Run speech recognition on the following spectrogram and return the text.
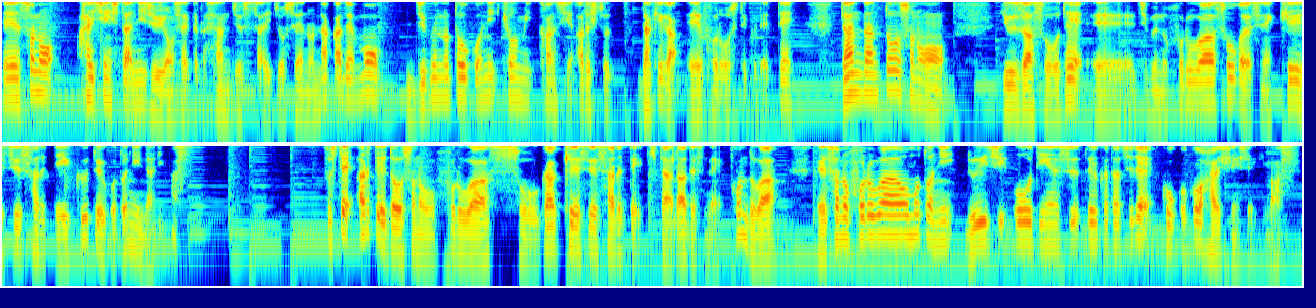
えー、その配信した24歳から30歳女性の中でも自分の投稿に興味関心ある人だけが、えー、フォローしてくれて、だんだんとそのユーザー層で、えー、自分のフォロワー層がですね、形成されていくということになります。そしてある程度そのフォロワー層が形成されてきたらですね、今度はそのフォロワーをもとに類似オーディエンスという形で広告を配信していきます。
